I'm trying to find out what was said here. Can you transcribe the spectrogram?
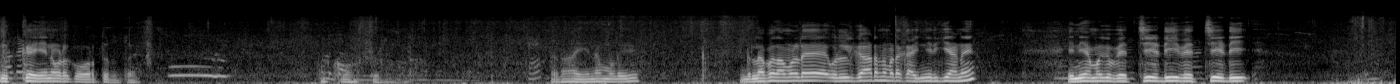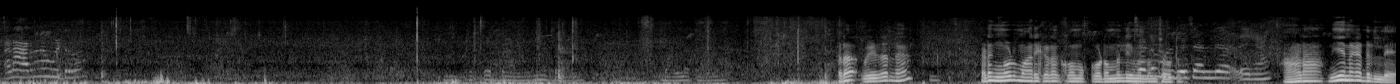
നിക്ക കോർത്തിടട്ടെ. കോർത്തിടണം. എടാ അതിന് നമ്മൾ ഉണ്ടല്ലോ അപ്പോൾ നമ്മളുടെ ഉദ്ഘാടനം ഇവിടെ കഴിഞ്ഞിരിക്കുകയാണ്. ഇനി നമുക്ക് വെച്ചിടി വെച്ചിടി. എടാ വീഴല്ലേ? എടാ ഇങ്ങോട്ട് മാറിക്കടാ കുടമ്പലി മല്ലം ചോട്ട് ആടാ നീ എന്നെ കണ്ടിട്ടില്ലേ?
